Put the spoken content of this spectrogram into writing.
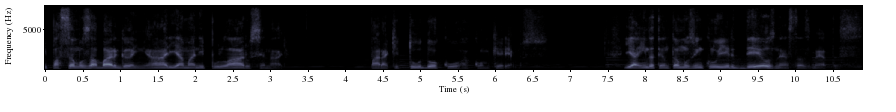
e passamos a barganhar e a manipular o cenário para que tudo ocorra como queremos. E ainda tentamos incluir Deus nestas metas.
